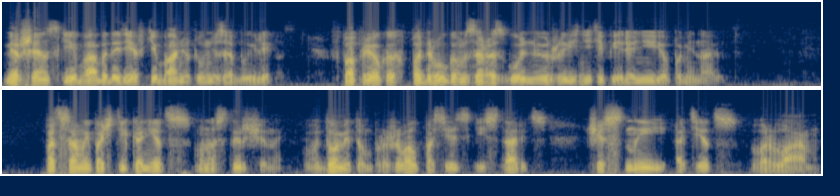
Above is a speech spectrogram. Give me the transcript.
Мершенские бабы да девки баню ту не забыли. В попреках подругам за разгульную жизнь и теперь они ее поминают. Под самый почти конец монастырщины в доме том проживал посельский старец, честный отец Варлаам.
